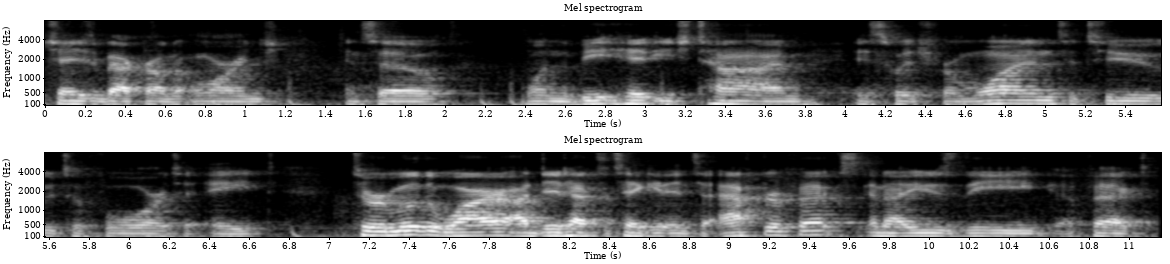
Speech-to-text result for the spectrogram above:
changed the background to orange. And so when the beat hit each time, it switched from one to two to four to eight. To remove the wire, I did have to take it into After Effects and I used the effect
